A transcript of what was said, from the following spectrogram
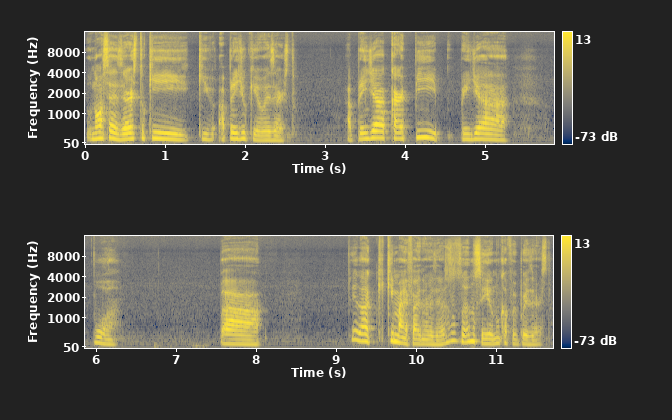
o nosso exército que, que aprende o que? O exército? Aprende a carpir, aprende a. Porra. A. Sei lá, o que, que mais faz no exército? Eu não sei, eu nunca fui pro exército.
